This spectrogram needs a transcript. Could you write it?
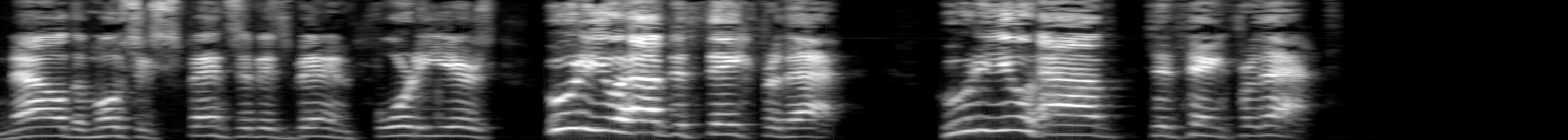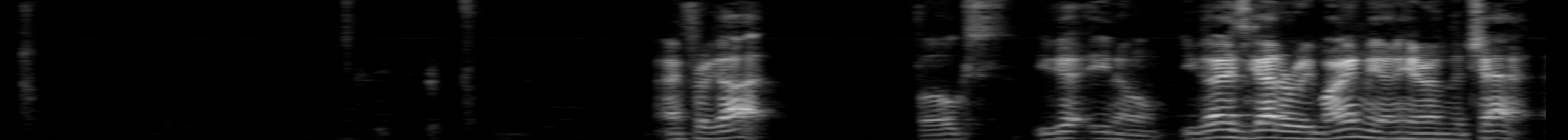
now the most expensive it's been in 40 years. Who do you have to thank for that? Who do you have to thank for that? I forgot, folks. You got, you know, you guys got to remind me on here on the chat.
